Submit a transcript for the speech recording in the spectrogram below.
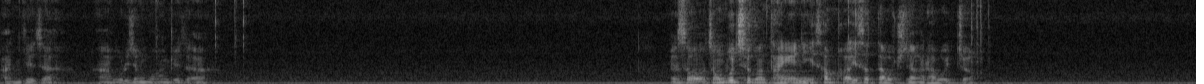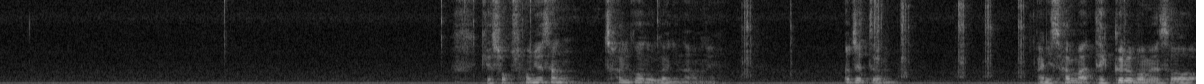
관계자? 아 우리 정부 관계자 그래서 정부 측은 당연히 성과가 있었다고 주장을 하고 있죠. 계속 소녀상 철거 논란이 나오네. 어쨌든 아니 설마 댓글을 보면서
